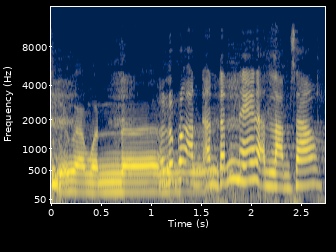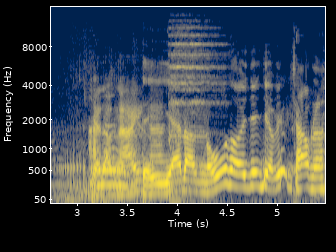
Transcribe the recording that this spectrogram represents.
Nhưng mà mình ờ, lúc đó anh anh tránh né anh làm sao dạ đợt nãy. thì giả đòn ngủ thôi chứ giờ biết sao nữa.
